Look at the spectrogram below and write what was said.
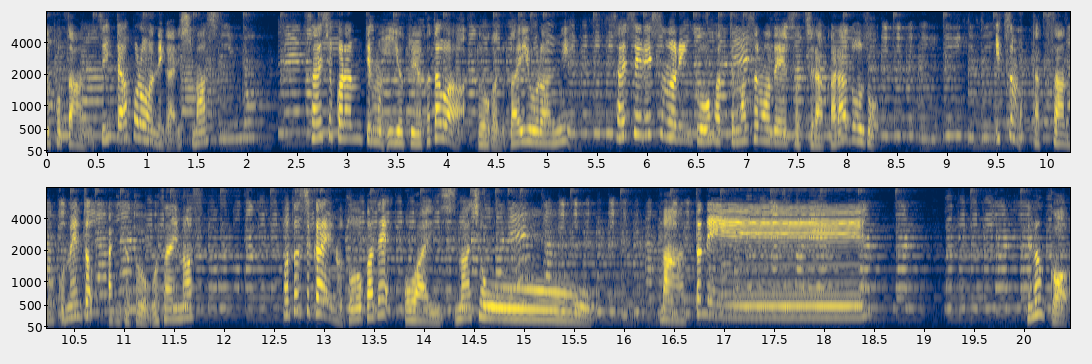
ドボタン、Twitter フォローお願いします。最初から見てもいいよという方は動画の概要欄に再生リストのリンクを貼ってますのでそちらからどうぞ。いつもたくさんのコメントありがとうございます。また次回の動画でお会いしましょう。またねー。え、なんか、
